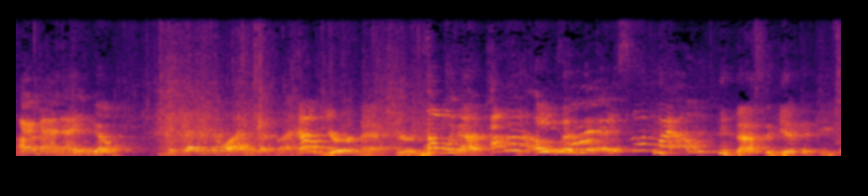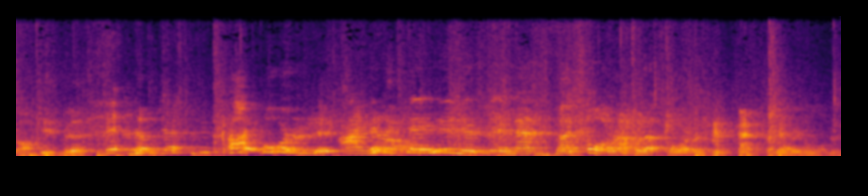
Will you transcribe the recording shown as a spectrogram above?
All right, man, now you can go. Just let me know why, because that's what I You're next. You're Oh my God, I'm gonna open this. That's the gift that keeps on giving. No, just, I ordered it. I And it came in yesterday and Matt decided, oh, I'll wrap it up for her. I can't wait no longer.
